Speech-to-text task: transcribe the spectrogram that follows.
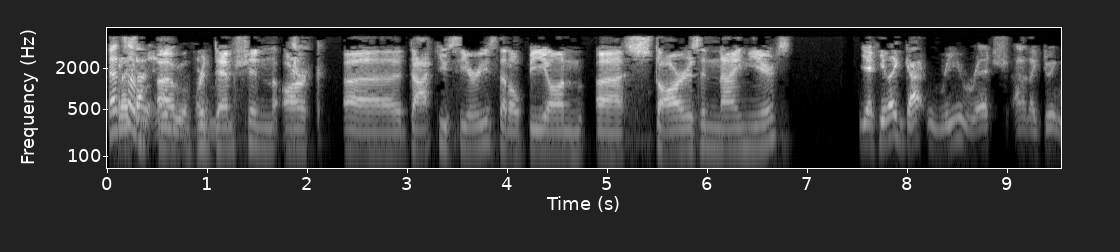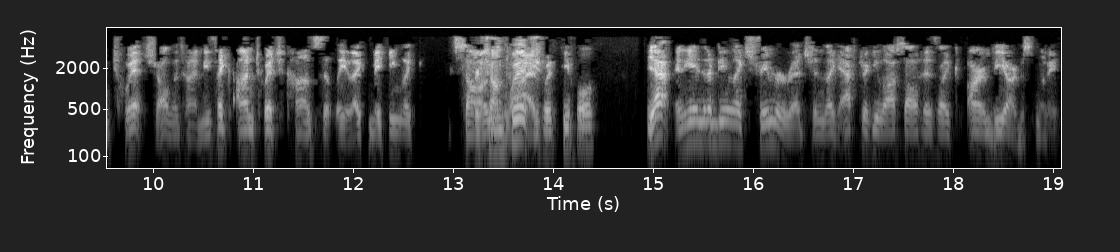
That's But I saw an a, a interview with redemption arc uh docu series that'll be on uh Starz in nine years. Yeah, he like got re-rich on like doing Twitch all the time. He's like on Twitch constantly, like making like songs on live Twitch. with people. Yeah, and he ended up being like streamer rich, and like after he lost all his like R and B artist money,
